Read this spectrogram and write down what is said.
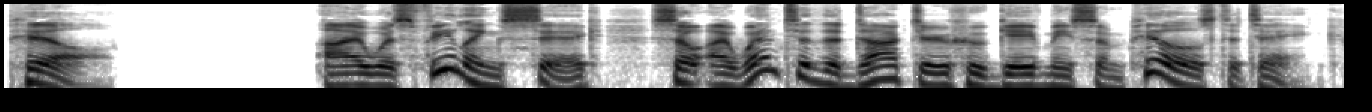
Pill. I was feeling sick, so I went to the doctor who gave me some pills to take.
